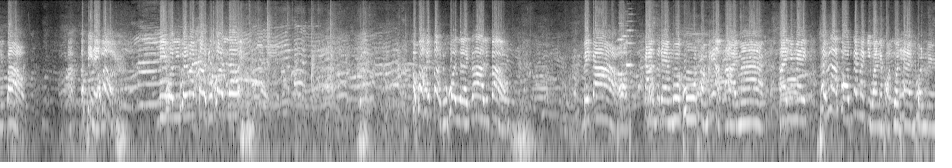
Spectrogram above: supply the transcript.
หรือเปล่าอะเอาสีไหนดีมีคนรีเควสต์มาเปิดทุกคนเลย เขาบอกให้เปิดทุก คนเลยกล้าหรือเปล่า ไม่กล้าออการแสดงเมื่อครู่ทำให้อับอายมากอายยังไง ใช้เวลาซ้อมกันมากี่วันเนี่ยขอตัวแทนคนหนึ่ง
